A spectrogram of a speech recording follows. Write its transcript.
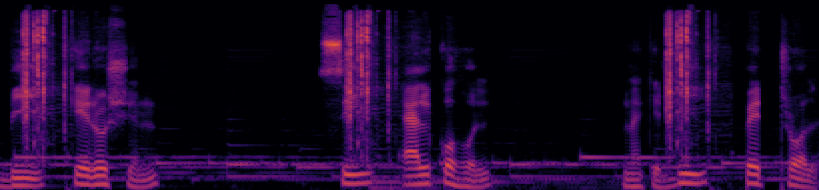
B, kerosene. C, alcohol. নাকি ডি, পেট্রোল।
